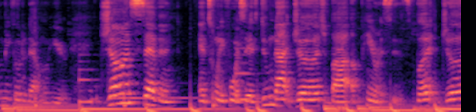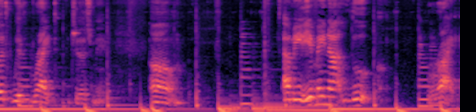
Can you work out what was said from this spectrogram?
let me go to that one here. John 7 and 24 says, Do not judge by appearances, but judge with right judgment. Um, I mean, it may not look right.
